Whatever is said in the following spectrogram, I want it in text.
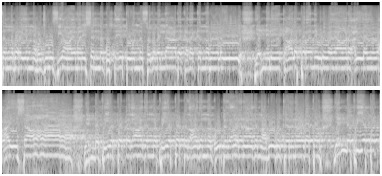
എന്ന് പറയുന്ന മജൂസിയായ മനുഷ്യന്റെ കുത്തേറ്റുകൊണ്ട് സുഖമില്ലാതെ കിടക്കുന്ന വേളയിൽ എന്നിലേക്ക് ആളെ പറഞ്ഞു വിടുകയാണ് അല്ലയോ ആയിഷ എന്റെ പ്രിയപ്പെട്ടതാകുന്ന പ്രിയപ്പെട്ടതാകുന്ന കൂട്ടുകാരനാകുന്ന അബൂബക്കറിനോടൊപ്പം എന്റെ പ്രിയപ്പെട്ട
